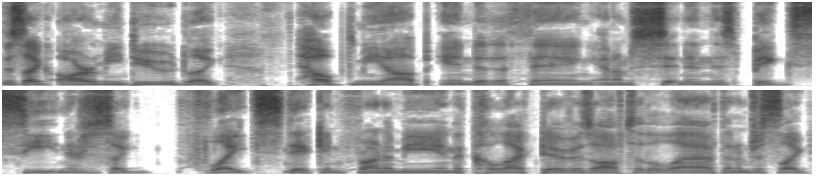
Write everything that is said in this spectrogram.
This like army dude like helped me up into the thing and I'm sitting in this big seat and there's this like flight stick in front of me and the collective is off to the left and I'm just like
